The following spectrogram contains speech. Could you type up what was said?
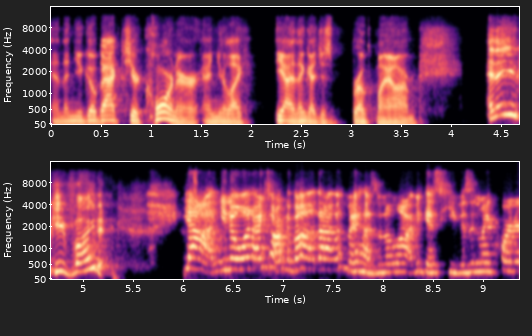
And then you go back to your corner and you're like, yeah, I think I just broke my arm. And then you keep fighting. Yeah, you know what? I talk about that with my husband a lot because he was in my corner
